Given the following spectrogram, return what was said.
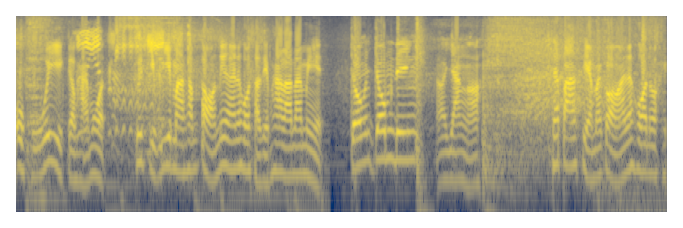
โอ้โหเกือบหายหมด คือจิ๋วยี่มาทำต่อเนื่องนะทุกคนสามสิบห้าล้านดาเมจจมจมดิงเอายังเหรอแค่ปาเสียงมาก่อนนะทุกคนโอเค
